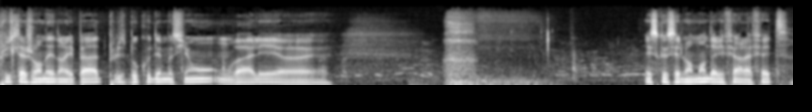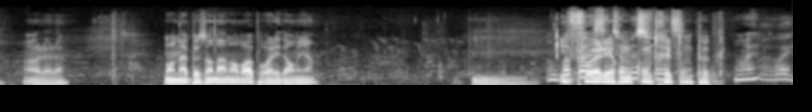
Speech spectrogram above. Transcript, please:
plus la journée dans les pattes, plus beaucoup d'émotions, on va aller. euh, Est-ce que c'est le moment d'aller faire la fête? Oh là là. On a besoin d'un endroit pour aller dormir. Hmm. On Il faut aller rencontrer ton peuple. Ouais.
